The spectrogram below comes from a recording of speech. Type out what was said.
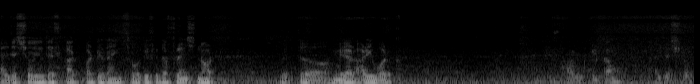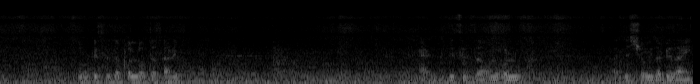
I'll just show you the skirt part design. So this is a French knot with uh, mirror ari work. How it will come. I'll just show. So this is the pallu of the sari. And this is the all over look. I'll just show you the design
